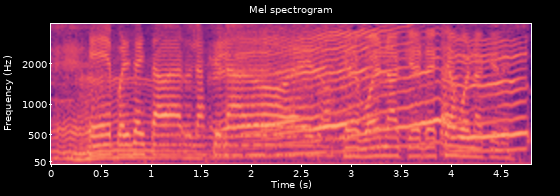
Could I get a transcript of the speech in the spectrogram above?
Eh, Eh, por eso estaba relacionado. Qué buena que eres, qué buena que eres.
